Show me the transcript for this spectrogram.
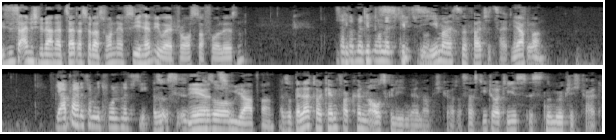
Es ist eigentlich wieder an der Zeit, dass wir das One FC Heavyweight Roster vorlesen. Das hat doch mit Gibt es jemals eine falsche Zeit dafür? Japan. Japan ist aber nicht One FC. Also, es, Nähe also, zu Japan. also Bellator-Kämpfer können ausgeliehen werden, habe ich gehört. Das heißt, Dito Ortiz ist eine Möglichkeit.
